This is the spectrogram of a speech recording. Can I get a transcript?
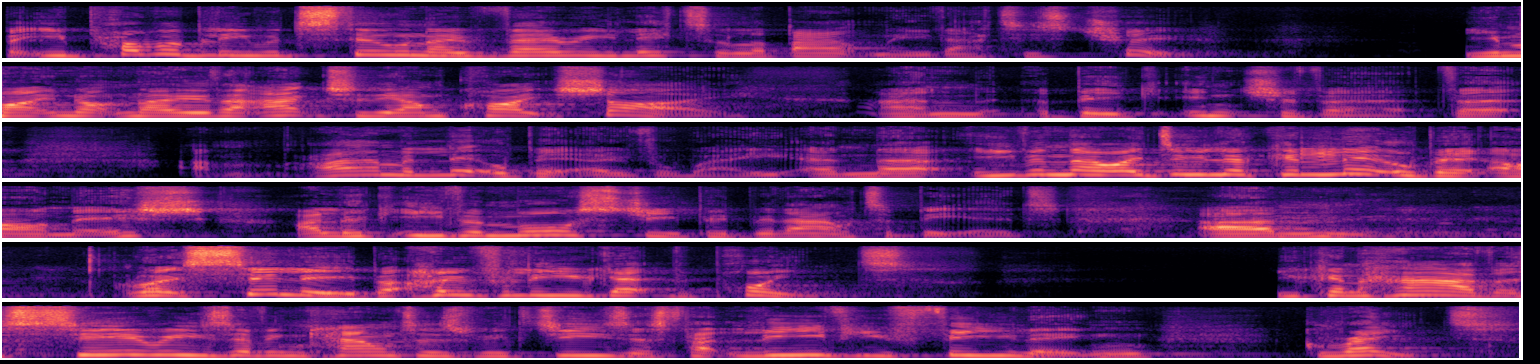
But you probably would still know very little about me that is true. You might not know that actually I'm quite shy and a big introvert, that um, I am a little bit overweight, and that even though I do look a little bit Amish, I look even more stupid without a beard. Um, well, it's silly, but hopefully you get the point. You can have a series of encounters with Jesus that leave you feeling great,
